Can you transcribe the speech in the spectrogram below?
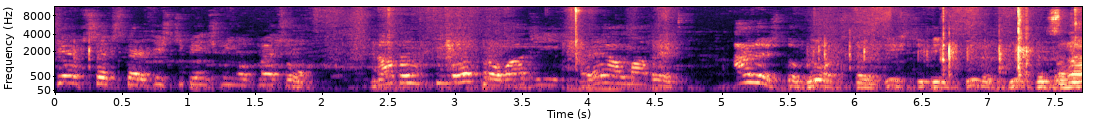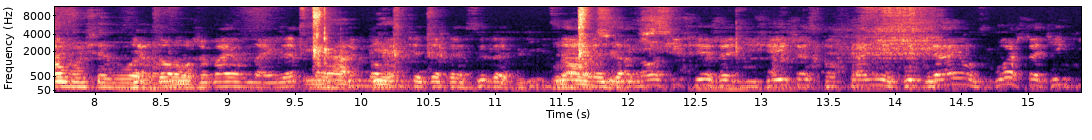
pierwsze 45 minut meczu. Na tę chwilę prowadzi Real Madryt. Ależ to było 45 minut wykonania. Znowu się Wiadomo, że mają najlepszą Ja w tym momencie defensywę w lidze, No, ale oczywiście. zanosi się, że dzisiejsze spotkanie wygrają, zwłaszcza dzięki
